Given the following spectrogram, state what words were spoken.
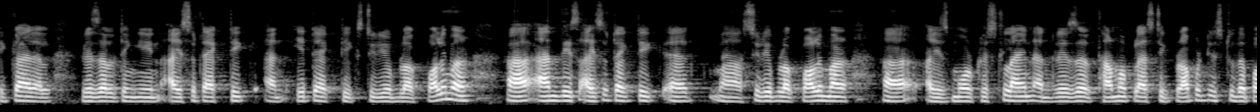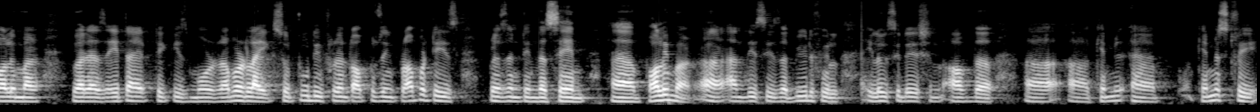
achiral resulting in isotactic and atactic stereo block polymer. uh, and this isotactic uh, uh, stereo block polymer uh, is more crystalline and razor thermoplastic properties to the polymer whereas atactic is more rubber like. So, two different opposing properties present in the same uh, polymer uh, and this is a beautiful elucidation of the chemi chemistry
